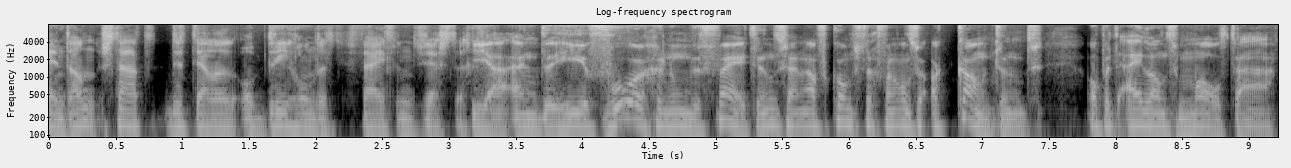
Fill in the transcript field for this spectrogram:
En dan staat de teller op 365. Ja, en de hiervoor genoemde feiten zijn afkomstig van onze accountant op het eiland Malta.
